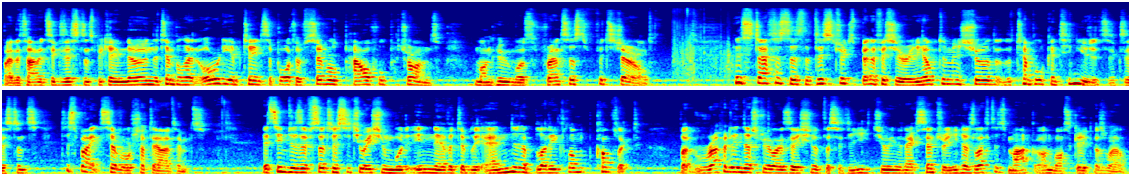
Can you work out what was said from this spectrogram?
By the time its existence became known, the temple had already obtained support of several powerful patrons, among whom was Francis Fitzgerald. His status as the district's beneficiary helped him ensure that the temple continued its existence despite several shutdown attempts. It seemed as if such a situation would inevitably end in a bloody conflict, but rapid industrialization of the city during the next century has left its mark on Mossgate as well.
